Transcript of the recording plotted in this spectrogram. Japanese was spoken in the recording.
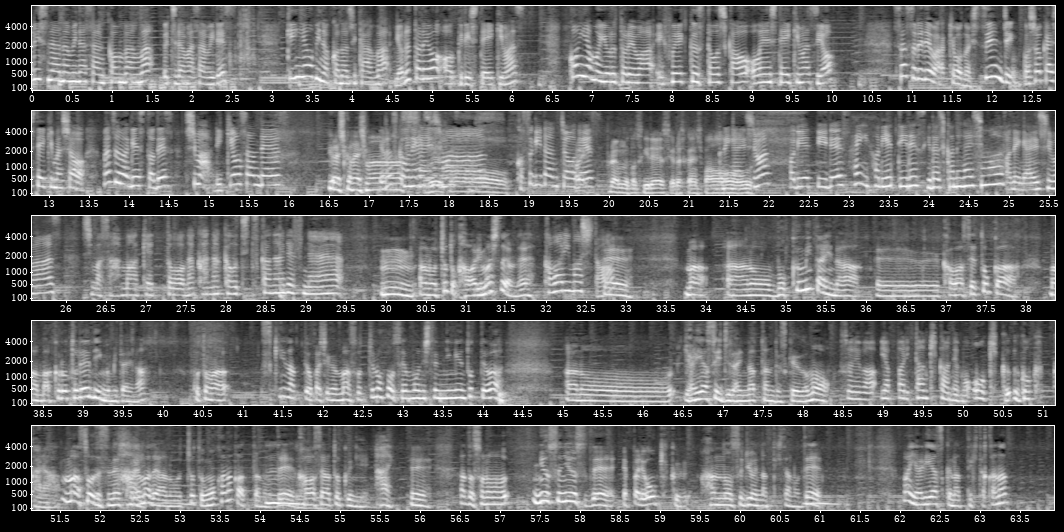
のリスナーの皆さんこんばんは内田まさです金曜日のこの時間は夜トレをお送りしていきます今夜も夜トレは FX 投資家を応援していきますよさあそれでは今日の出演陣ご紹介していきましょうまずはゲストです島力夫さんですよろしくお願いします。よろしくお願いします。小杉団長です、はい、プライムの小杉です。よろしくお願いします。お願いします。ホリエティです。はい、ホリエティです。よろしくお願いします。お願いします。島さん、マーケットなかなか落ち着かないですね。うん、あのちょっと変わりましたよね。変わりました？えーまあ、あの僕みたいな、えー、為替とか、まあ、マクロトレーディングみたいなことが好きになっておかしいけど、まあ、そっちの方を専門にしてる人間にとってはあのー、やりやすい時代になったんですけれどもそれはやっぱり短期間でも大きく動くから。まあそうですね、はい、これまであのちょっと動かなかったので、為替は特に、はい。えー、あとそのニュースニュースでやっぱり大きく反応するようになってきたので、まあ、やりやすくなってきたかな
